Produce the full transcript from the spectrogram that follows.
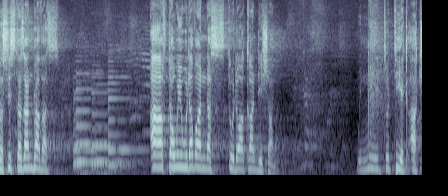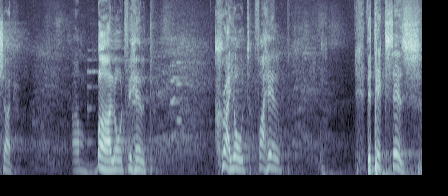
So, sisters and brothers, after we would have understood our condition, we need to take action and bawl out for help, cry out for help. The text says,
